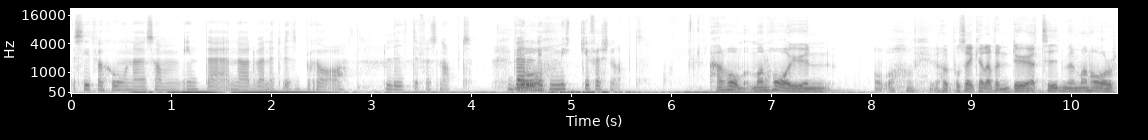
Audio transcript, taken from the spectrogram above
situationer som inte är nödvändigtvis bra lite för snabbt. Väldigt mycket för snabbt. här har, man har ju en, jag höll på att säga kalla för en dödtid, men man har,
